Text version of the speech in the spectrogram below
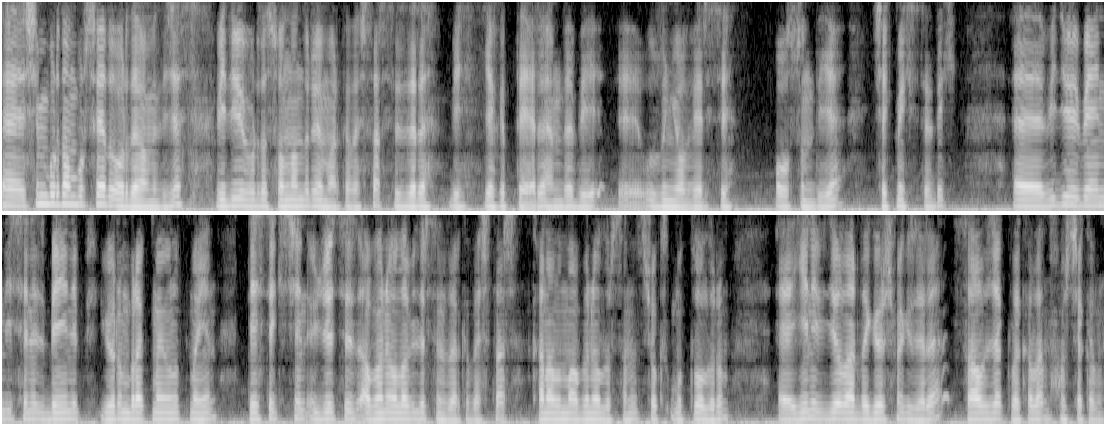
E, şimdi buradan Bursa'ya doğru devam edeceğiz. Videoyu burada sonlandırıyorum arkadaşlar. Sizlere bir yakıt değeri hem de bir uzun yol verisi olsun diye çekmek istedik. Videoyu beğendiyseniz beğenip yorum bırakmayı unutmayın. Destek için ücretsiz abone olabilirsiniz arkadaşlar. Kanalıma abone olursanız çok mutlu olurum. E, yeni videolarda görüşmek üzere. Sağlıcakla kalın. Hoşçakalın.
